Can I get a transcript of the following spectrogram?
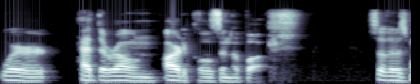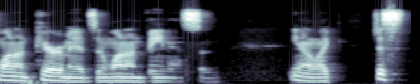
were had their own articles in the book. So there was one on pyramids and one on Venus, and you know, like just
